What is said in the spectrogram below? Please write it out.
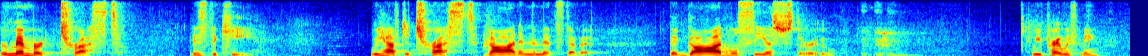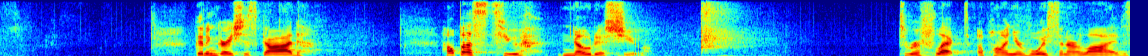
Remember, trust is the key. We have to trust God in the midst of it, that God will see us through. You pray with me? Good and gracious God, help us to notice you, to reflect upon your voice in our lives.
